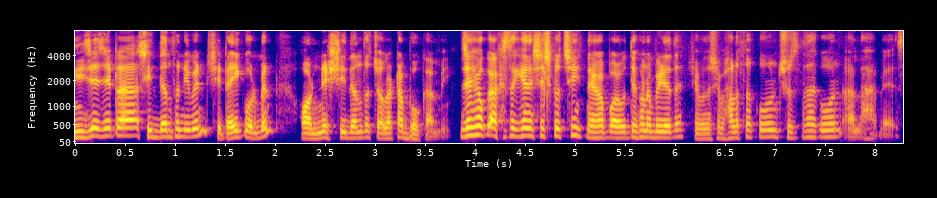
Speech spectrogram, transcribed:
নিজে যেটা সিদ্ধান্ত নেবেন সেটাই করবেন, অন্যের সিদ্ধান্ত চলাটা বোকামি। যাই হোক আজকে এখানে শেষ করছি। দেখা পরবর্তী কোনো ভিডিওতে সে ভালো থাকুন, সুস্থ থাকুন, আল্লাহ হাফেজ।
